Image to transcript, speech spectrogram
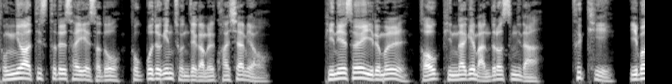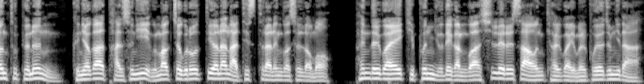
동료 아티스트들 사이에서도 독보적인 존재감을 과시하며 빈에서의 이름을 더욱 빛나게 만들었습니다. 특히 이번 투표는 그녀가 단순히 음악적으로 뛰어난 아티스트라는 것을 넘어 팬들과의 깊은 유대감과 신뢰를 쌓아온 결과임을 보여줍니다.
